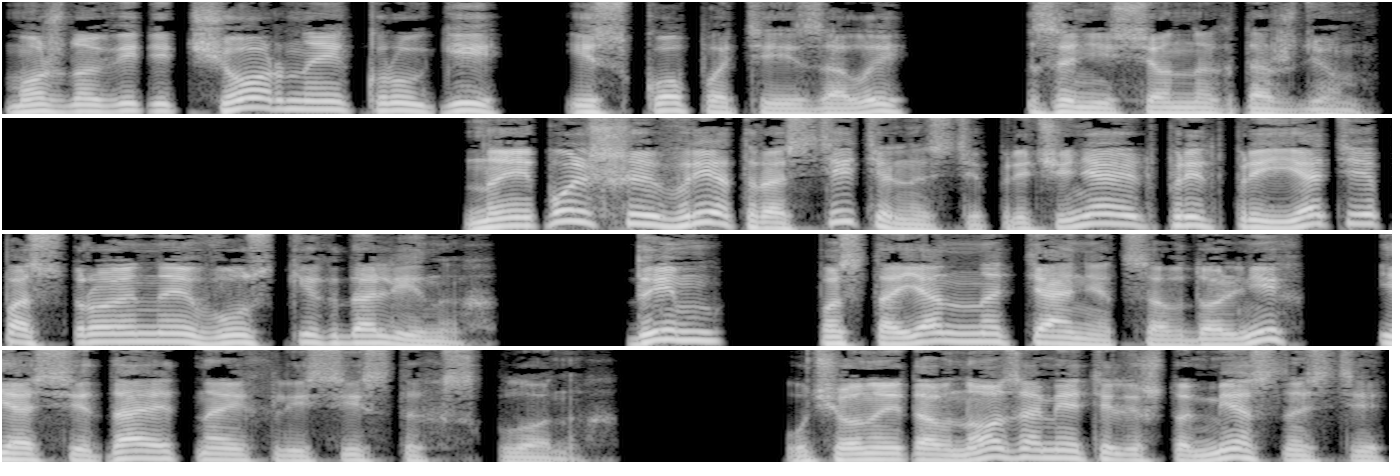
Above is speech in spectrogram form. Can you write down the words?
можно увидеть черные круги из копоти и золы, занесенных дождем. Наибольший вред растительности причиняют предприятия, построенные в узких долинах. Дым постоянно тянется вдоль них и оседает на их лесистых склонах. Ученые давно заметили, что местности,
